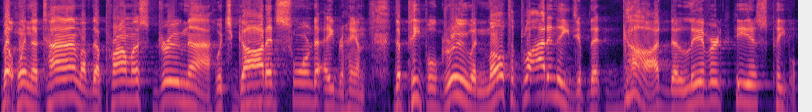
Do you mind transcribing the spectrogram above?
But when the time of the promise drew nigh, which God had sworn to Abraham, the people grew and multiplied in Egypt, that God delivered his people.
